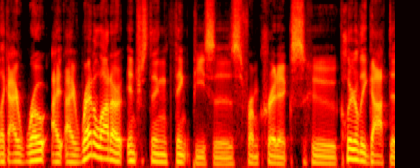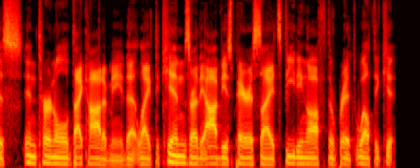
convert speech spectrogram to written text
like I wrote, I, I read a lot of interesting think pieces from critics who clearly got this internal dichotomy that like the Kims are the obvious parasites feeding off the rich, wealthy kid,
